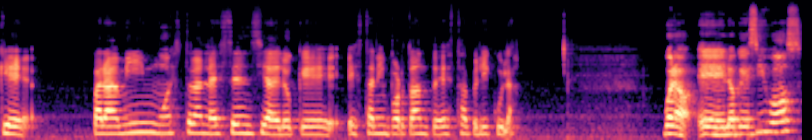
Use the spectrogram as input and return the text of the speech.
que para mí muestran la esencia de lo que es tan importante de esta película. Bueno, eh, lo que decís vos,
